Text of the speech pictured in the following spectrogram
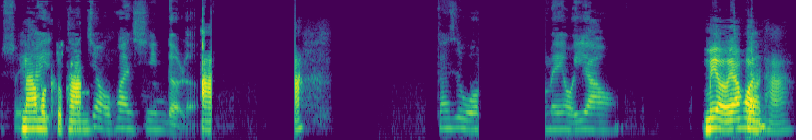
所以那么可怕他叫我换新的了啊啊！但是我没有要，没有要换换它。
